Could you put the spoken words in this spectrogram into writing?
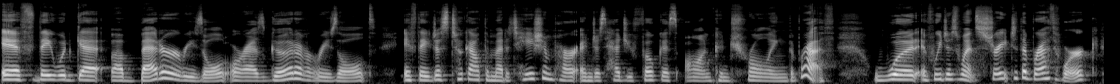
if they would get a better result or as good of a result if they just took out the meditation part and just had you focus on controlling the breath. Would, if we just went straight to the breath work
